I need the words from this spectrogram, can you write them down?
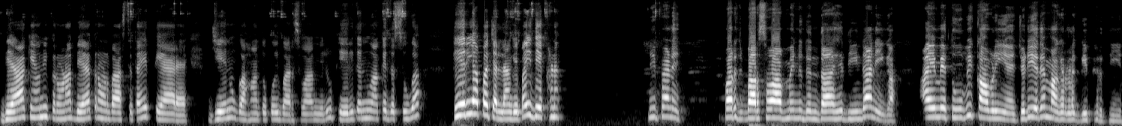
ਵਿਆਹ ਕਿਉਂ ਨਹੀਂ ਕਰਾਉਣਾ? ਵਿਆਹ ਕਰਾਉਣ ਵਾਸਤੇ ਤਾਂ ਇਹ ਤਿਆਰ ਹੈ। ਜੇ ਇਹਨੂੰ ਗਾਹਾਂ ਤੋਂ ਕੋਈ ਵਾਰਸਵਾਬ ਮਿਲੂ ਫੇਰ ਹੀ ਤੈਨੂੰ ਆ ਕੇ ਦੱਸੂਗਾ। ਫੇਰ ਹੀ ਆਪਾਂ ਚੱਲਾਂਗੇ ਭਾਈ ਦੇਖਣ। ਨਹੀਂ ਭੈਣੇ ਪਰ ਬਰਸਵਾਬ ਮੈਨੂੰ ਦਿੰਦਾ ਇਹ ਦੀਂਦਾ ਨਹੀਂਗਾ ਐਵੇਂ ਤੂੰ ਵੀ ਕਾਮਲੀ ਐ ਜਿਹੜੀ ਇਹਦੇ ਮਗਰ ਲੱਗੀ ਫਿਰਦੀ ਐ।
